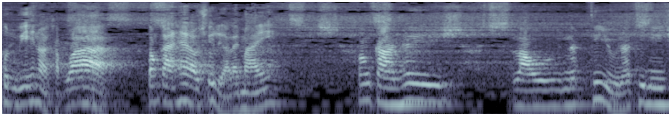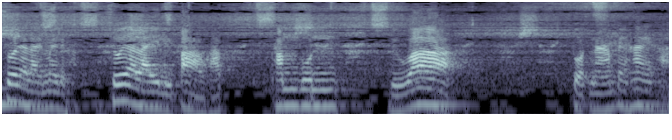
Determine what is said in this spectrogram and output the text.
คุณวิให้หน่อยครับว่า ต้องการให้เราช่วยเหลืออะไรไหมต้องการให้เราณที่อยู่ณที่นี้ช่วยอะไรไหมหรือ ช่วยอะไรหรือเปล่าครับทำบุญหรือว่าตรวจน้ำไปให้ค่ะ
